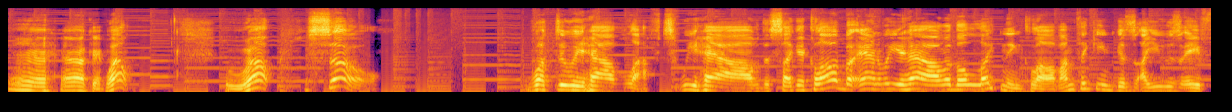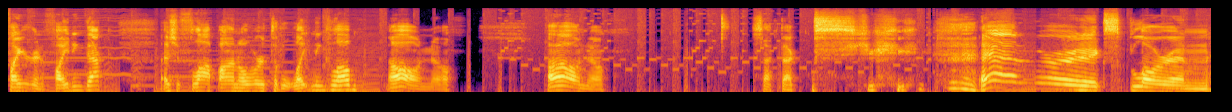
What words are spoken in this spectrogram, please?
yeah, okay, well. Well, so... what do we have left? We have the Psychic Club, and we have the Lightning Club. I'm thinking because I use a Fire and Fighting deck, I should flop on over to the Lightning Club. Oh no. Oh no. Suck that. and we're exploring.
